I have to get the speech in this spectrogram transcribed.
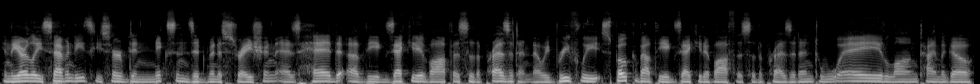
In the early 70s, he served in Nixon's administration as head of the Executive Office of the President. Now, we briefly spoke about the Executive Office of the President way long time ago.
